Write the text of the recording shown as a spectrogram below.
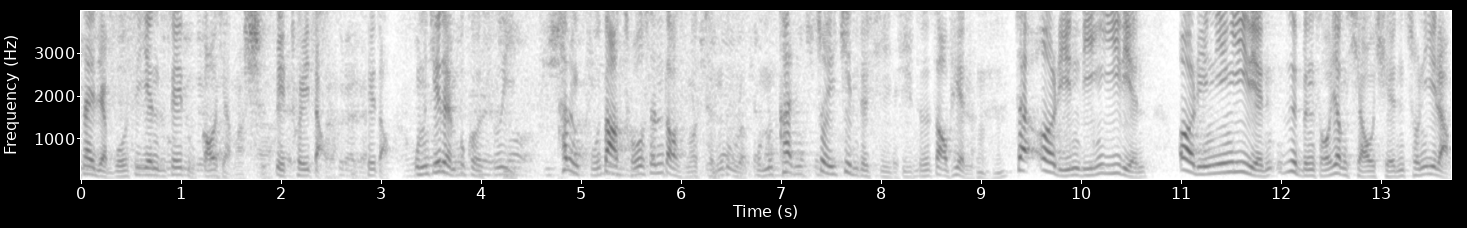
在两国之间的这一堵高墙啊，是被推倒了，推倒。我们觉得很不可思议，他们苦大仇深到什么程度了？我们看最近的几几则照片了，在二零零一年，二零零一年日本首相小泉纯一郎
